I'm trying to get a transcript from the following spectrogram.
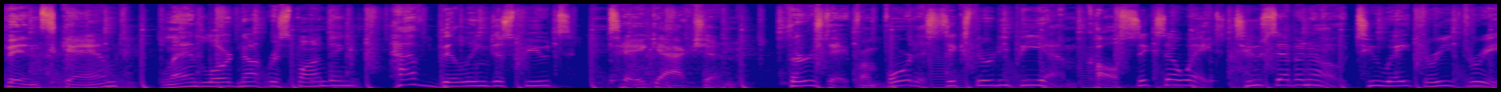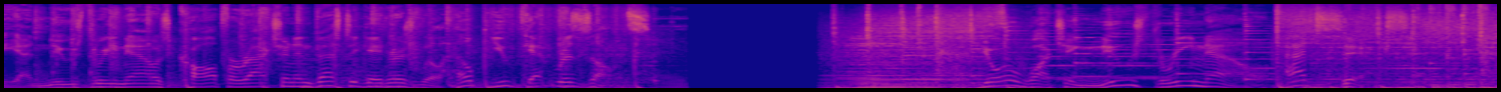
Been scammed? Landlord not responding? Have billing disputes? Take action. Thursday from 4 to 6:30 p.m. Call 608-270-2833 and News 3 Now's Call for Action investigators will help you get results. You're watching News 3 Now at 6.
